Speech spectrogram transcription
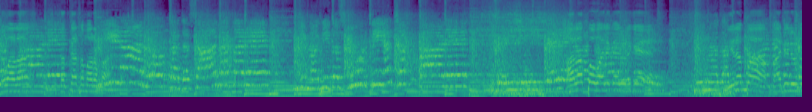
ಸವಾಲ, ಸತ್ಕಾರ ಸಮಾರಂಭ. ಹಾಲಪ್ಪ ವಾಲಿಕ ಇವರಿಗೆ ವೀರಪ್ಪ ಪಾಟೀಲ್ ಇವರ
